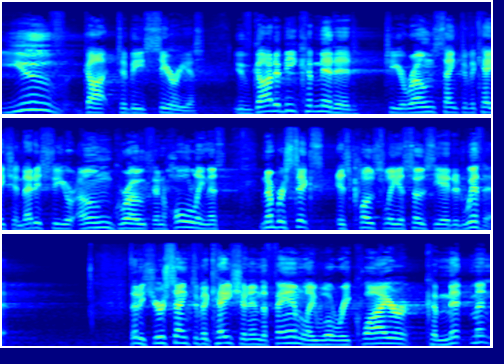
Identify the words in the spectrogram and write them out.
you've got to be serious. You've got to be committed to your own sanctification. That is to your own growth and holiness. Number six is closely associated with it. That is, your sanctification in the family will require commitment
